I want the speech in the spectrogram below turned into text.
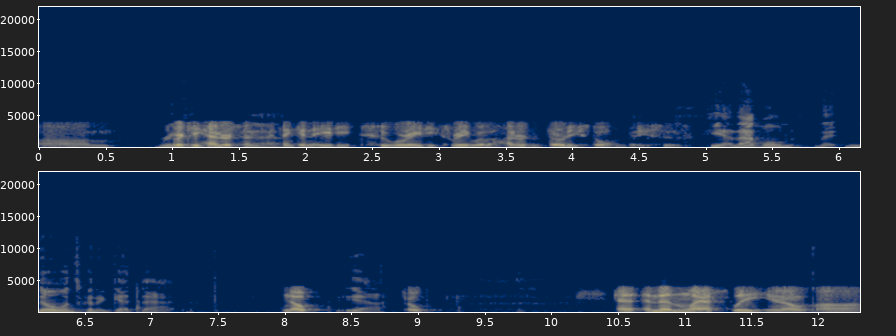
um, Ricky, Henderson, yeah. I think in '82 or '83 with 130 stolen bases. Yeah, that won't. No one's gonna get that. Nope. Yeah. Nope. And, and then lastly, you know, uh,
